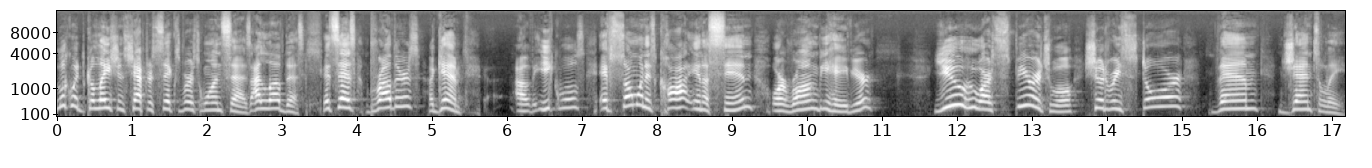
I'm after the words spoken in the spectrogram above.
Look what Galatians chapter 6 verse 1 says. I love this. It says, "Brothers, again, of equals, if someone is caught in a sin or wrong behavior, you who are spiritual should restore them gently,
